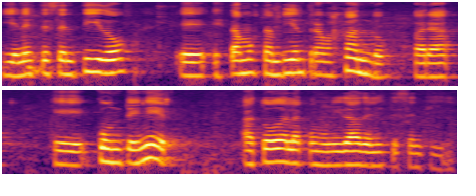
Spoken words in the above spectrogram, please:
y en este sentido eh, estamos también trabajando para eh, contener a toda la comunidad en este sentido.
